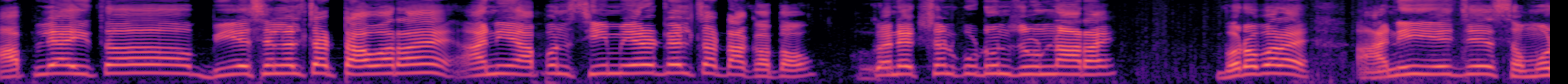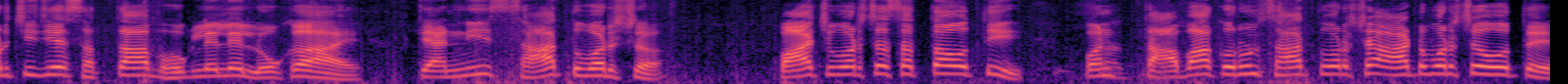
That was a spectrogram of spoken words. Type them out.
आपल्या इथं बी एस एन एलचा टावर आहे आणि आपण सिम एअरटेलचा टाकत आहोत. कनेक्शन कुठून जुळणार आहे? बरोबर आहे? आणि हे जे समोरची जे सत्ता भोगलेले लोक आहे त्यांनी सात वर्ष पाच वर्ष सत्ता होती पण ताबा करून सात वर्ष आठ वर्ष होते.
